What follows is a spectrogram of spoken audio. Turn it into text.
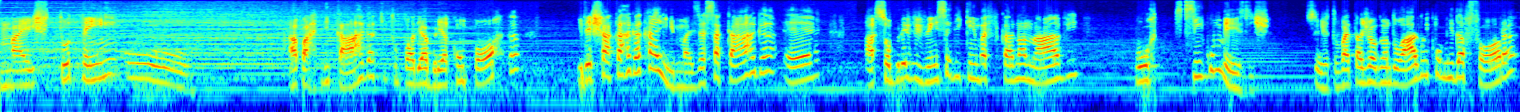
mas tu tem o a parte de carga que tu pode abrir a comporta e deixar a carga cair, mas essa carga é a sobrevivência de quem vai ficar na nave por cinco meses. Ou seja, tu vai estar jogando água e comida fora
